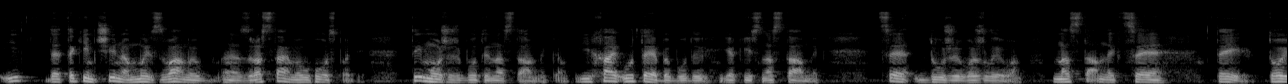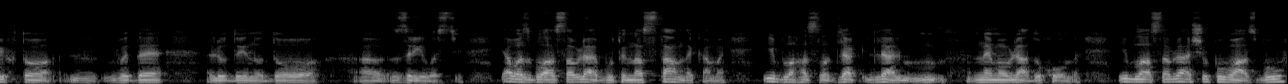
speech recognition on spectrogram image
І таким чином ми з вами е, зростаємо в Господі. Ти можеш бути наставником, і хай у тебе буде якийсь наставник. Це дуже важливо. Наставник це той, хто веде людину до зрілості. Я вас благословляю бути наставниками і благослов... для, для немовля духовних. І благословляю, щоб у вас був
